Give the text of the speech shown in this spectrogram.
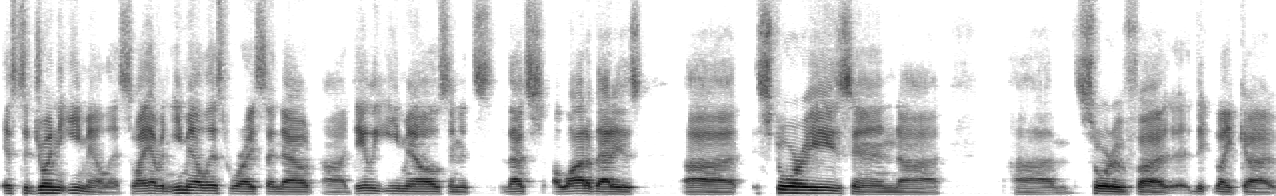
is to join the email list. So I have an email list where I send out uh, daily emails, and it's that's a lot of that is uh, stories and uh, um, sort of uh, the, like uh,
